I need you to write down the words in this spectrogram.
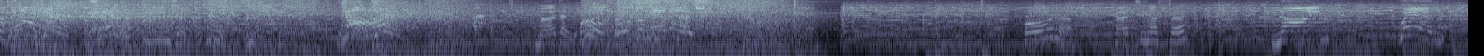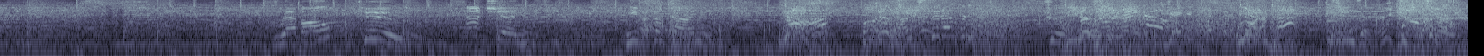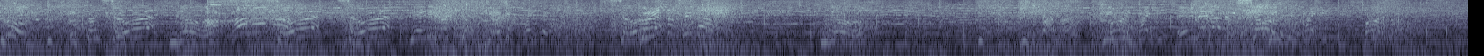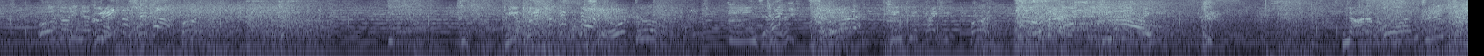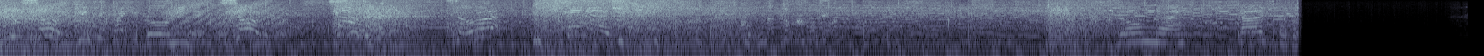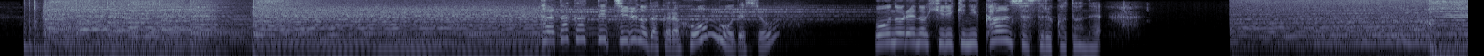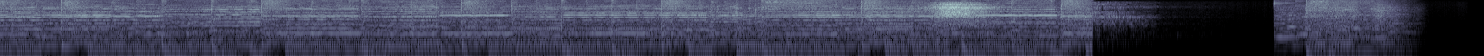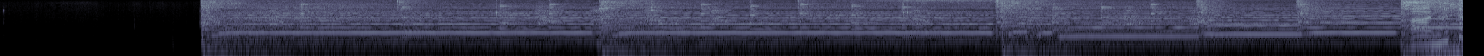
さい僕はカウンター限定解除モララいいんじゃないどう体勢をどう踊りなさいいいんじゃないまだよ踊りなさいほら立ちなさい Nine. Win. Rebel two. Action. 逃がさかいほらランチセラスリクリアトルネイダー迎撃態勢もらったいいんじゃない一旦そらどうだから本望でしょ？己の非力に感謝することね。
